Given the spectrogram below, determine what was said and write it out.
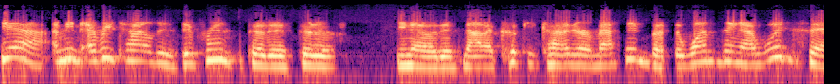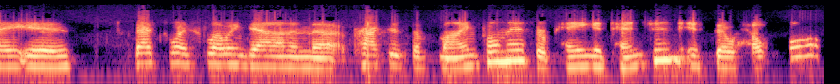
Yeah, I mean, every child is different, so there's sort of, you know, there's not a cookie cutter method. But the one thing I would say is that's why slowing down and the practice of mindfulness or paying attention is so helpful,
